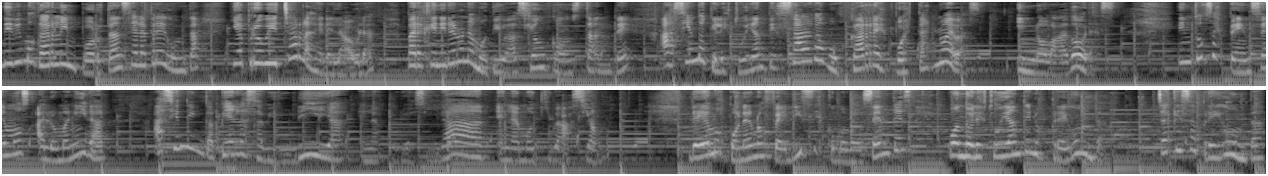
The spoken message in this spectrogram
debemos darle importancia a la pregunta y aprovecharlas en el aula para generar una motivación constante, haciendo que el estudiante salga a buscar respuestas nuevas, innovadoras. Entonces pensemos a la humanidad haciendo hincapié en la sabiduría, en la curiosidad, en la motivación. Debemos ponernos felices como docentes cuando el estudiante nos pregunta, ya que esa pregunta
